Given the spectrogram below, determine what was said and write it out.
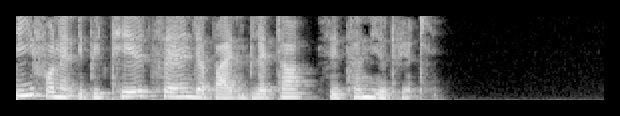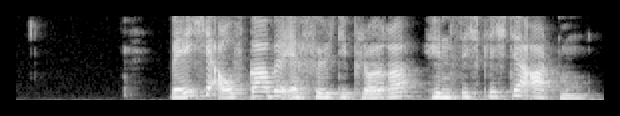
die von den Epithelzellen der beiden Blätter sezerniert wird. Welche Aufgabe erfüllt die Pleura hinsichtlich der Atmung?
